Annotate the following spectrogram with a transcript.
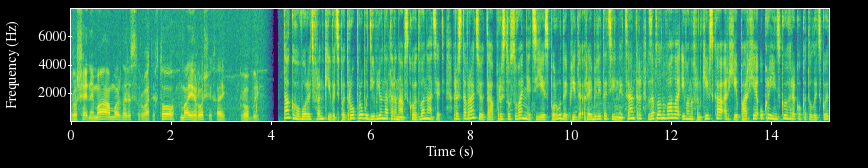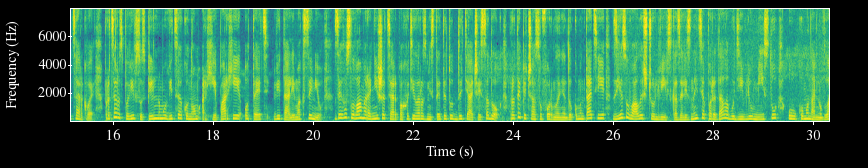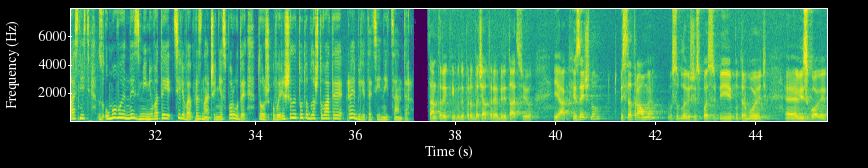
грошей нема, а можна реставрувати. Хто має гроші, хай пробує. Так говорить франківець Петро про будівлю на Тарнавського 12. Реставрацію та пристосування цієї споруди під реабілітаційний центр запланувала Івано-Франківська архієпархія Української греко-католицької церкви. Про це розповів Суспільному віце-економ архієпархії отець Віталій Максимів. За його словами, раніше церква хотіла розмістити тут дитячий садок. Проте під час оформлення документації з'ясували, що Львівська залізниця передала будівлю місту у комунальну власність з умовою не змінювати цільове призначення споруди. Тож вирішили тут облаштувати реабілітаційний центр. Центр, який буде передбачати реабілітацію як фізичну після травми, в особливіший спосіб її потребують е, військові,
